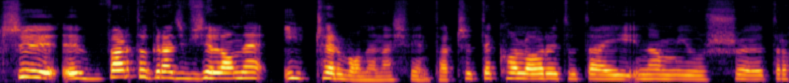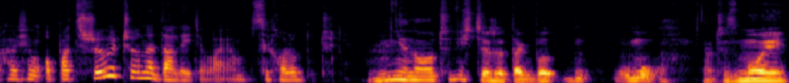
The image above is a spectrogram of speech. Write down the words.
Czy warto grać w zielone i czerwone na święta? Czy te kolory tutaj nam już trochę się opatrzyły, czy one dalej działają psychologicznie? Nie, no oczywiście, że tak, bo znaczy z mojej,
